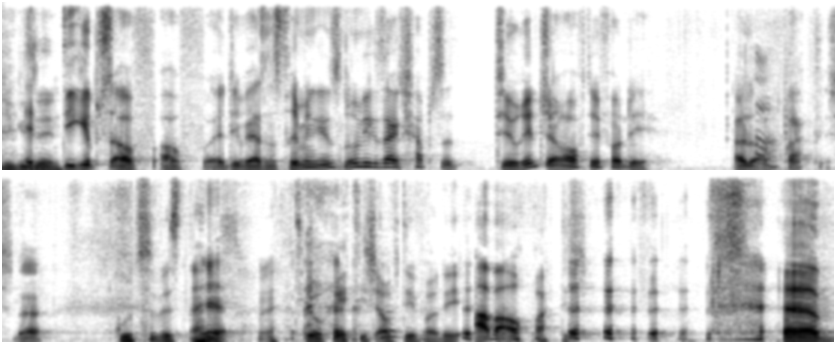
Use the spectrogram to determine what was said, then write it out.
nie gesehen. Die gibt es auf, auf äh, diversen Streamingdiensten und wie gesagt, ich habe sie theoretisch auch auf DVD. Also auch praktisch, ne? Gut zu wissen. Nein, Ja. theoretisch auf DVD, aber auch praktisch. Ähm,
